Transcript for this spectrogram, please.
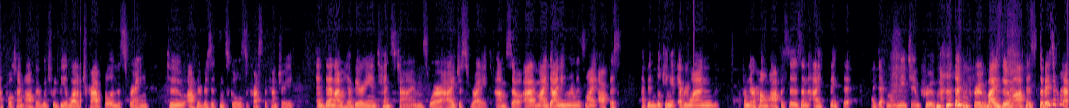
a full time author, which would be a lot of travel in the spring to author visits in schools across the country and then I would have very intense times where I just write. Um, so I, my dining room is my office. I've been looking at everyone from their home offices, and I think that I definitely need to improve improve my Zoom office. So basically, I,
